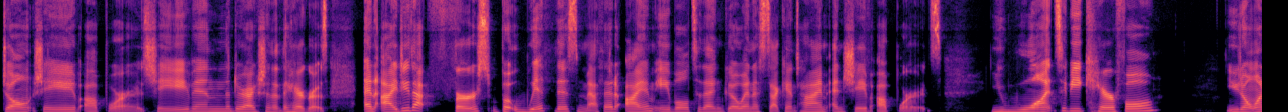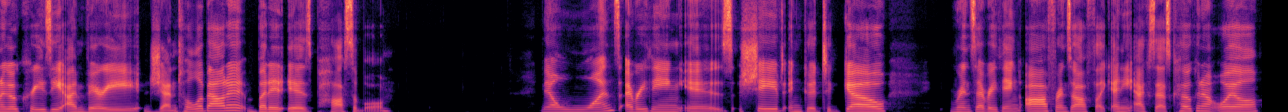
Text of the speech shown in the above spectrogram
don't shave upwards, shave in the direction that the hair grows. And I do that first, but with this method, I am able to then go in a second time and shave upwards. You want to be careful. You don't want to go crazy. I'm very gentle about it, but it is possible. Now, once everything is shaved and good to go, rinse everything off, rinse off like any excess coconut oil,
